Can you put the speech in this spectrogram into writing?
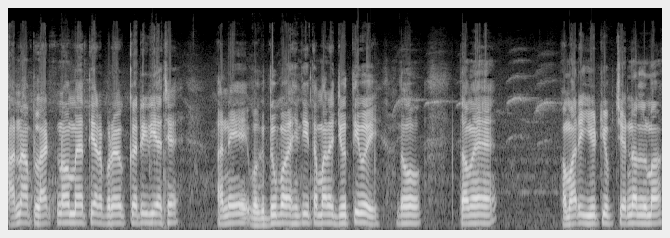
આના પ્લાન્ટનો અમે અત્યારે પ્રયોગ કરી રહ્યા છે. અને વધુ માહિતી તમારે જોતી હોય તો તમે અમારી યુટ્યુબ ચેનલમાં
